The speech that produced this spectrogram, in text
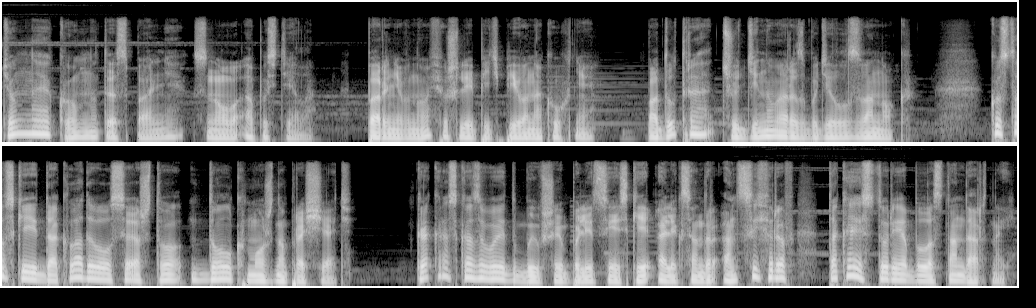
темная комната спальни снова опустела. Парни вновь ушли пить пиво на кухне. Под утро Чудинова разбудил звонок. Кустовский докладывался, что долг можно прощать. Как рассказывает бывший полицейский Александр Анциферов, такая история была стандартной.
